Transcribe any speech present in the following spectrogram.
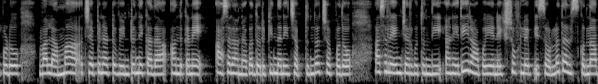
ఇప్పుడు వాళ్ళ అమ్మ చెప్పినట్టు వింటుంది కదా అందుకనే అసలు ఆ నగ దొరికిందని చెప్తుందో చెప్పదో అసలు ఏం జరుగుతుంది అనేది రాబోయే నెక్స్ట్ ఫుల్ ఎపిసోడ్లో తెలుసుకుందాం.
